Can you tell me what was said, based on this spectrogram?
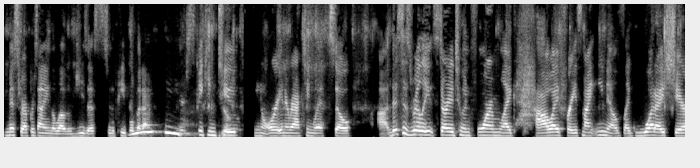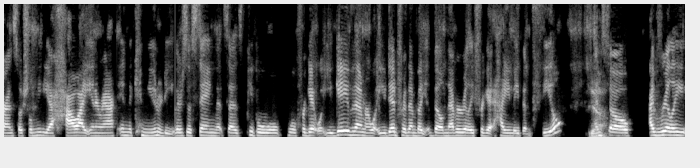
misrepresenting the love of Jesus to the people that I'm speaking to, you know, or interacting with. So uh, this has really started to inform like how i phrase my emails like what i share on social media how i interact in the community there's a saying that says people will will forget what you gave them or what you did for them but they'll never really forget how you made them feel yeah. and so I've really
